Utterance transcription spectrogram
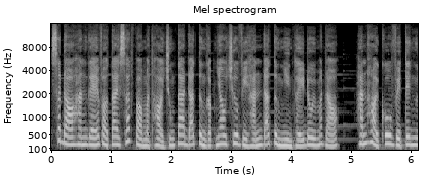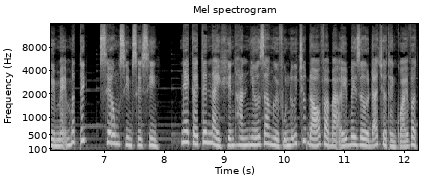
Sát đó hắn ghé vào tai sát vào mặt hỏi chúng ta đã từng gặp nhau chưa vì hắn đã từng nhìn thấy đôi mắt đó. Hắn hỏi cô về tên người mẹ mất tích, Seong Sim Sesin. Nghe cái tên này khiến hắn nhớ ra người phụ nữ trước đó và bà ấy bây giờ đã trở thành quái vật.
